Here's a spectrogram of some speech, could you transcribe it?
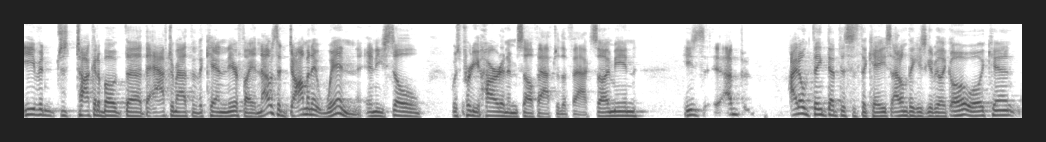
even just talking about the the aftermath of the Cannonier fight, and that was a dominant win, and he still was pretty hard on himself after the fact. So I mean, he's I, I don't think that this is the case. I don't think he's gonna be like, oh well, I can't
